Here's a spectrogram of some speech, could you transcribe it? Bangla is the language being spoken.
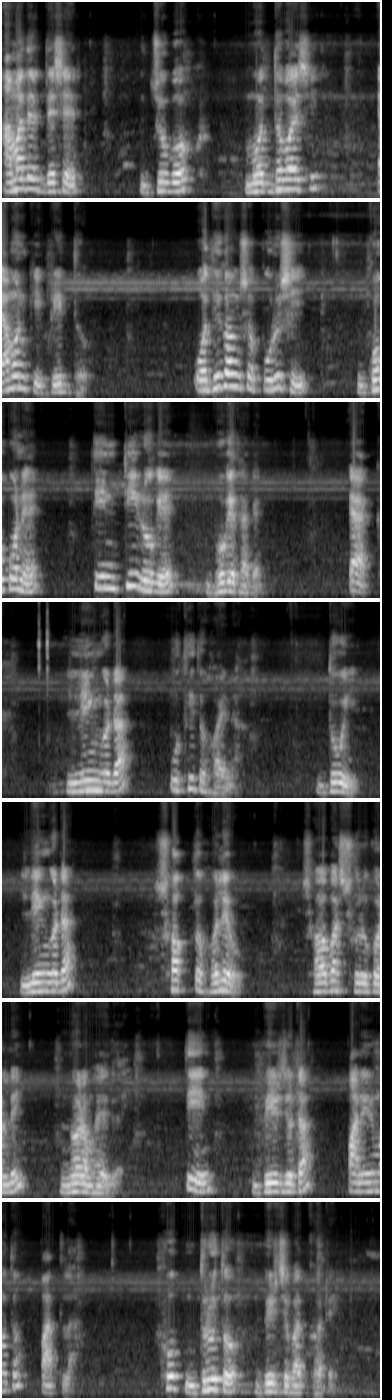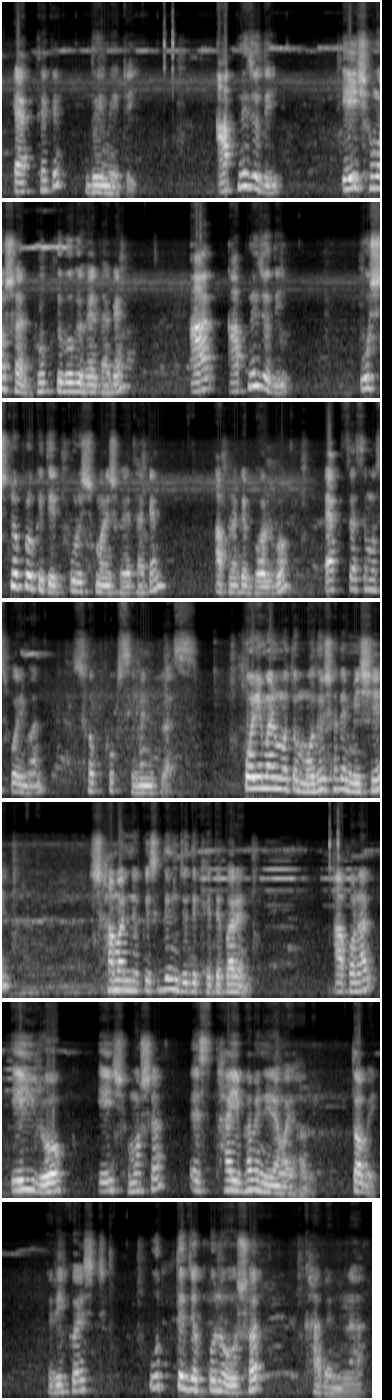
আমাদের দেশের যুবক, মধ্যবয়সী, এমনকি বৃদ্ধ। অধিকাংশ পুরুষই গোপনে তিনটি রোগে ভুগে থাকেন। এক, লিঙ্গটা উথিত হয় না। দুই, লিঙ্গটা শক্ত হলেও সহবাস শুরু করলেই নরম হয়ে যায়। তিন, বীর্যটা পানির মতো পাতলা। খুব দ্রুত বীর্যপাত ঘটে, এক থেকে দুই মিনিটেই। আপনি যদি এই সমস্যার ভুক্তভোগী হয়ে থাকেন, আর আপনি যদি উষ্ণ প্রকৃতির পুরুষ মানুষ হয়ে থাকেন, আপনাকে বলব, এক চা চামচ পরিমাণ খুব সিমেন্ট প্লাস। পরিমাণ মতো মধুর সাথে মিশিয়ে সামান্য কিছুদিন যদি খেতে পারেন, আপনার এই রোগ, এই সমস্যা স্থায়ীভাবে নিরাময় হবে। তবে রিকোয়েস্ট উত্তেজক কোনো ঔষধ খাবেন না।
